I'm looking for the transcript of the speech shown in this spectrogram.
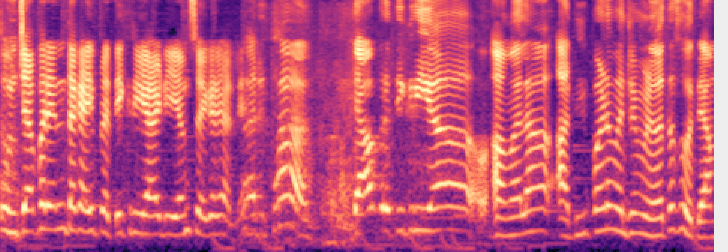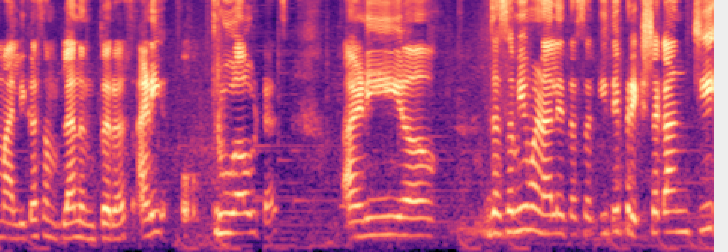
तुमच्यापर्यंत काही प्रतिक्रिया डीएम्स वगैरे आले? अर्थात त्या प्रतिक्रिया आम्हाला आधी पण म्हणजे मिळतच होत्या. मालिका संपल्यानंतरच आणि थ्रू आउटच आणि जसं मी म्हणाले तसं की ते प्रेक्षकांची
